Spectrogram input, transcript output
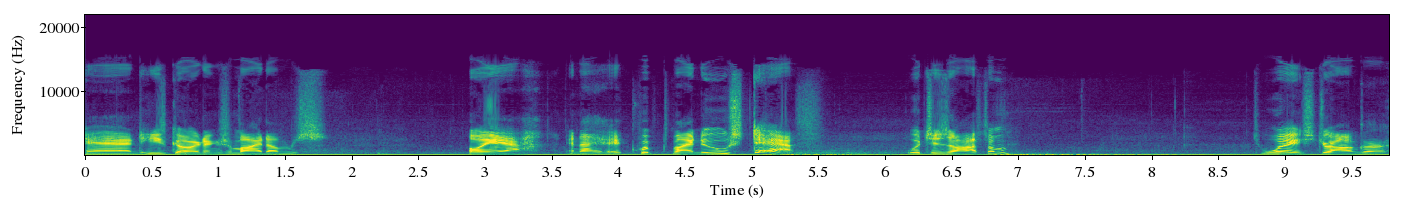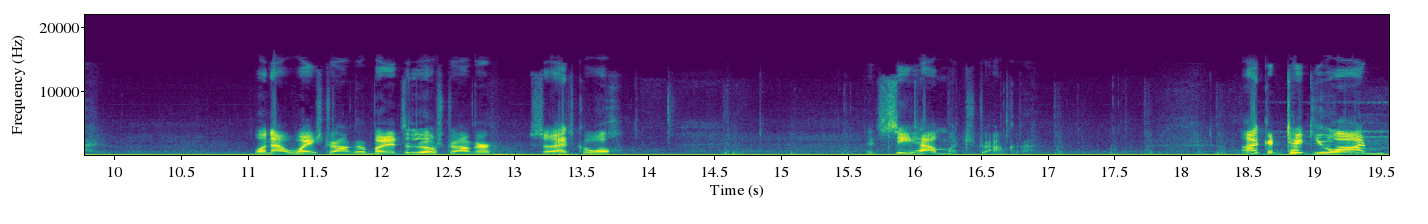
And he's guarding some items. Oh yeah, and I equipped my new staff, which is awesome. It's way stronger. Well, not way stronger, but it's a little stronger, so that's cool. Let's see how much stronger. I can take you on.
